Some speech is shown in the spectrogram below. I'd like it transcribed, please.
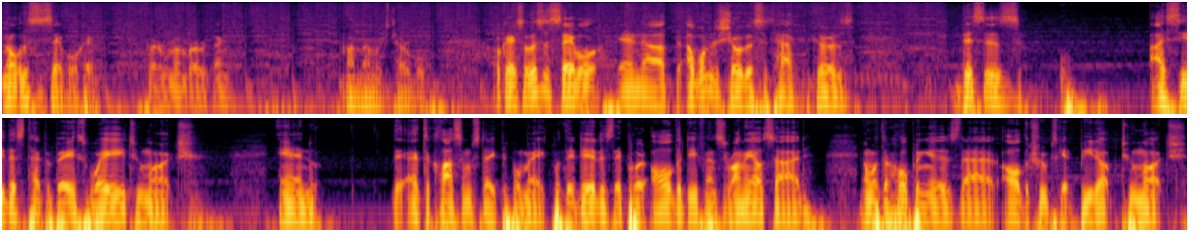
no this is Sable. Okay. I'm trying to remember everything. My memory's terrible. Okay so this is Sable and uh, I wanted to show this attack because this is I see this type of base way too much and it's a classic mistake people make. What they did is they put all the defenses around the outside and what they're hoping is that all the troops get beat up too much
